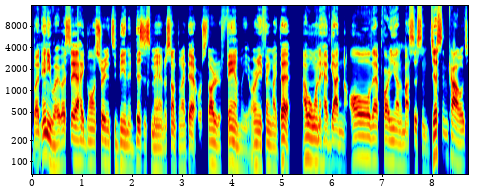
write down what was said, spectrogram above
But anyway, let's say I had gone straight into being a businessman or something like that, or started a family or anything like that. I would want to have gotten all that partying out of my system just in college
